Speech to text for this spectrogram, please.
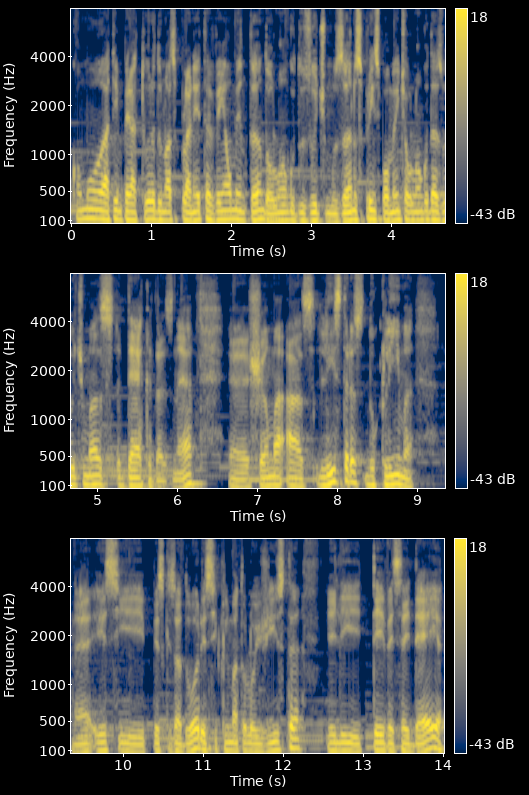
como a temperatura do nosso planeta vem aumentando ao longo dos últimos anos, principalmente ao longo das últimas décadas, né? É, chama as listras do clima. Né? Esse pesquisador, esse climatologista, ele teve essa ideia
